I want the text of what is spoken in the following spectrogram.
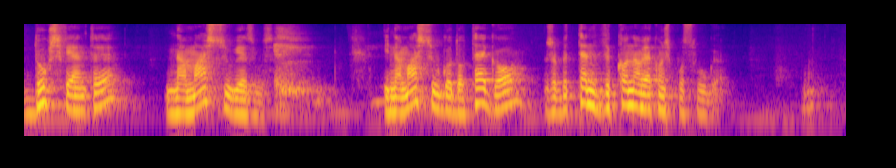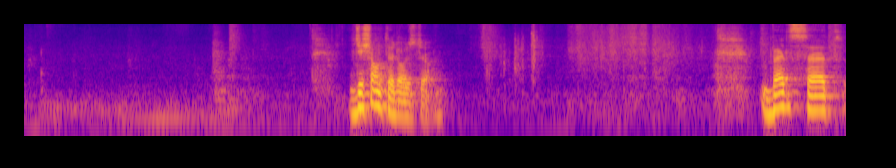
Duch Święty namaścił Jezusa i namaścił Go do tego, żeby ten wykonał jakąś posługę. Dziesiąty rozdział. Werset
